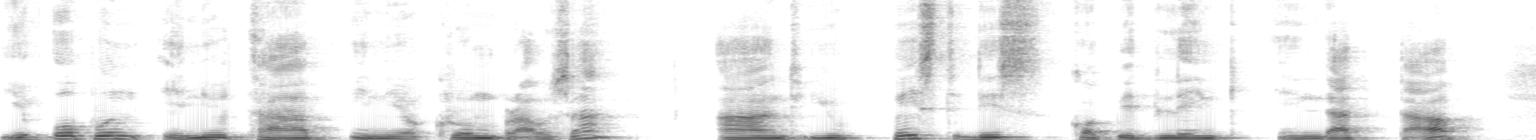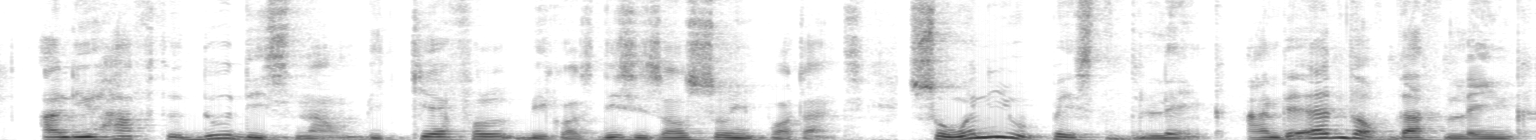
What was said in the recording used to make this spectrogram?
you open a new tab in your Chrome browser and you paste this copied link in that tab. And you have to do this now. Be careful because this is also important. So when you paste the link and the end of that link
